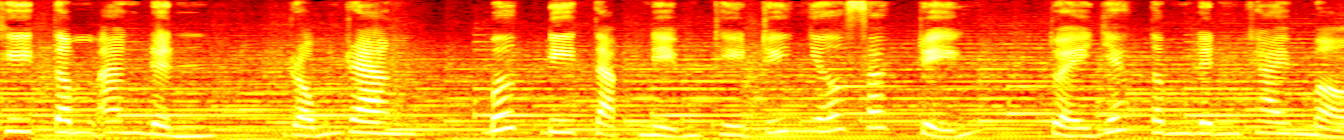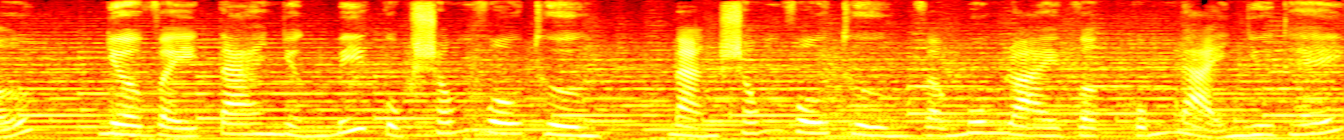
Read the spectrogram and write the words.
Khi tâm an định, rỗng rang, bớt đi tạp niệm thì trí nhớ phát triển, tuệ giác tâm linh khai mở, nhờ vậy ta nhận biết cuộc sống vô thường, mạng sống vô thường và muôn loài vật cũng lại như thế.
